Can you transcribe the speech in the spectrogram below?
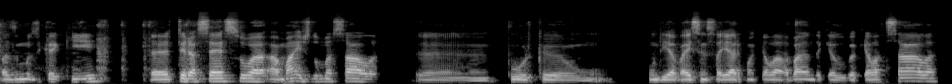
fazem música aqui, uh, ter acesso a, a, mais de uma sala, porque um, um dia vai-se ensaiar com aquela banda que aluga aquela sala,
